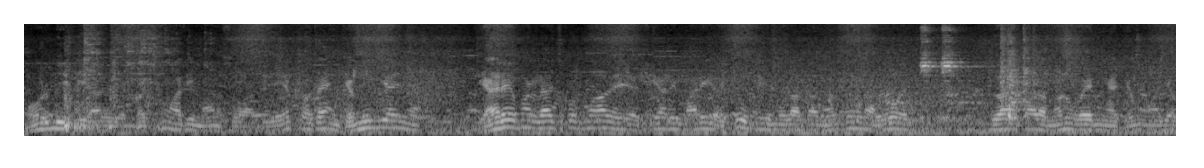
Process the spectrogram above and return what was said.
મોરબીથી આવે છે કચ્છમાંથી માણસો આવે છે એ બધા જમી ગયા જ્યારે પણ રાજકોટમાં આવે છે ત્યારે મારી અચૂકની મુલાકાત અન્નપૂર્ણા રોજ દ્વારકાળા મનુભાઈ ત્યાં જમવા જવું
